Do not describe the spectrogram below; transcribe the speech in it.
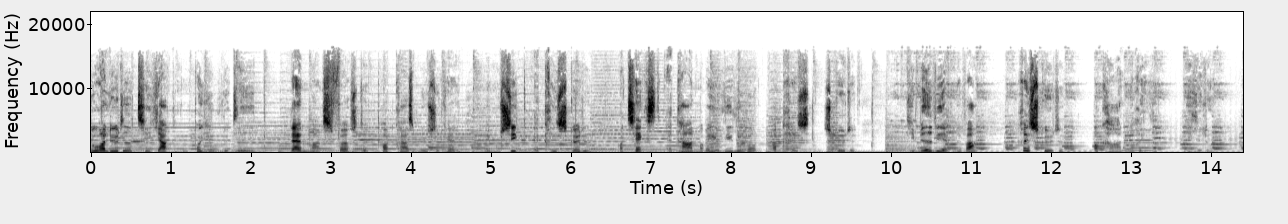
Du har lyttet til Jagten på juleglæden. Danmarks første podcast musical med musik af Chris Skytte og tekst af Karen Marie Lillelund og Chris Skytte. De medvirkende var Chris Skytte og Karen Marie Lillelund.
